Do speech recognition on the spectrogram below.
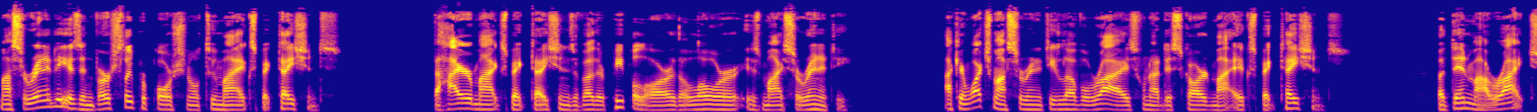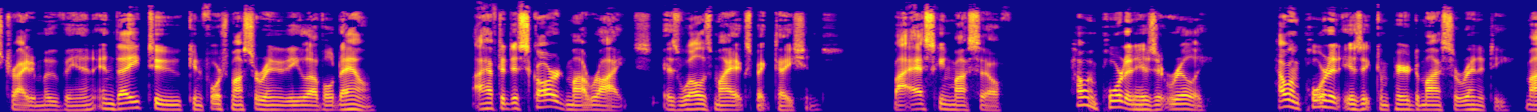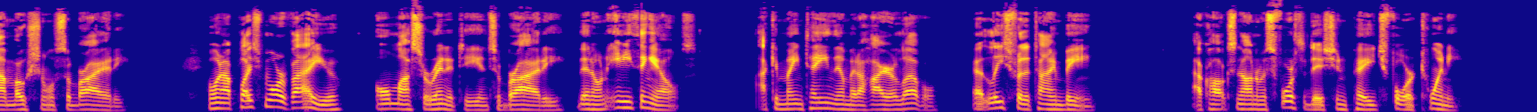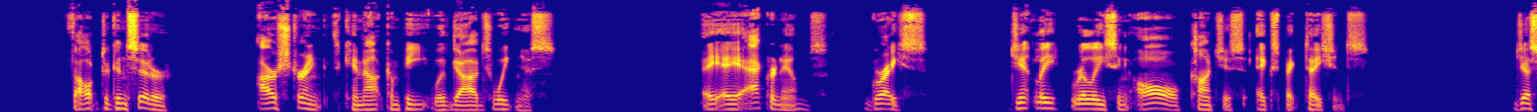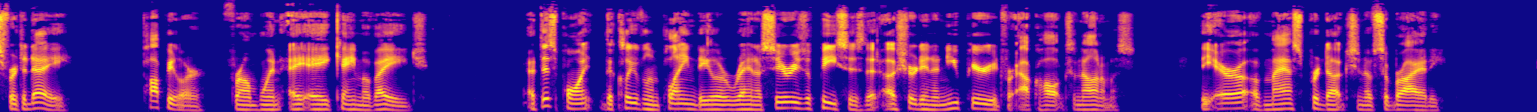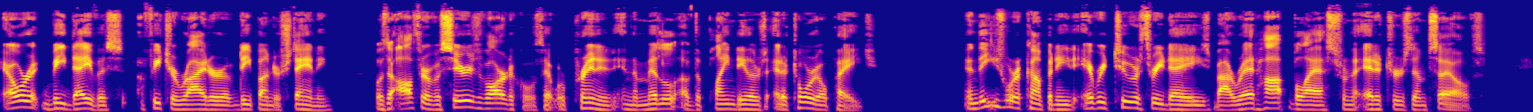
My serenity is inversely proportional to my expectations. The higher my expectations of other people are, the lower is my serenity. I can watch my serenity level rise when I discard my expectations. But then my rights try to move in and they too can force my serenity level down. I have to discard my rights as well as my expectations by asking myself, how important is it really? How important is it compared to my serenity, my emotional sobriety? And when I place more value on my serenity and sobriety than on anything else, I can maintain them at a higher level, at least for the time being. Alcoholics Anonymous 4th edition, page 420. Thought to consider. Our strength cannot compete with God's weakness. AA acronyms. Grace gently releasing all conscious expectations. Just for today, popular from when AA came of age. At this point, the Cleveland Plain dealer ran a series of pieces that ushered in a new period for Alcoholics Anonymous, the era of mass production of sobriety. Elrick B. Davis, a feature writer of Deep Understanding, was the author of a series of articles that were printed in the middle of the Plain Dealer's editorial page and these were accompanied every two or three days by red hot blasts from the editors themselves.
